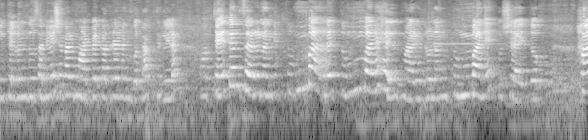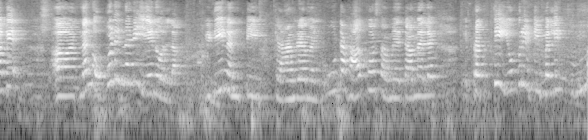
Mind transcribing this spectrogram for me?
ಈ ಕೆಲವೊಂದು ಸನ್ನಿವೇಶಗಳು ಮಾಡಬೇಕಾದ್ರೆ ನಂಗೆ ಗೊತ್ತಾಗ್ತಿರ್ಲಿಲ್ಲ. ಚೇತನ್ ಸರ್ ನನಗೆ ತುಂಬ ಅಂದರೆ ತುಂಬಾ ಹೆಲ್ಪ್ ಮಾಡಿದರು. ನಂಗೆ ತುಂಬಾ ಖುಷಿ ಆಯಿತು. ಹಾಗೆ ನನ್ನ ಒಬ್ಬಳಿಂದನೇ ಏನೂ ಅಲ್ಲ. ಇಡೀ ನನ್ನ ಟೀಮ್ ಕ್ಯಾಮ್ರಾಮನ್ ಊಟ ಹಾಕೋ ಸಮೇತ ಆಮೇಲೆ ಪ್ರತಿಯೊಬ್ಬರು ಈ ಟೀಮಲ್ಲಿ ತುಂಬ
